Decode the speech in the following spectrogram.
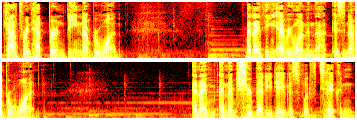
Katharine Hepburn being number one. But I think everyone in that is number one. And I'm and I'm sure Bette Davis would have taken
